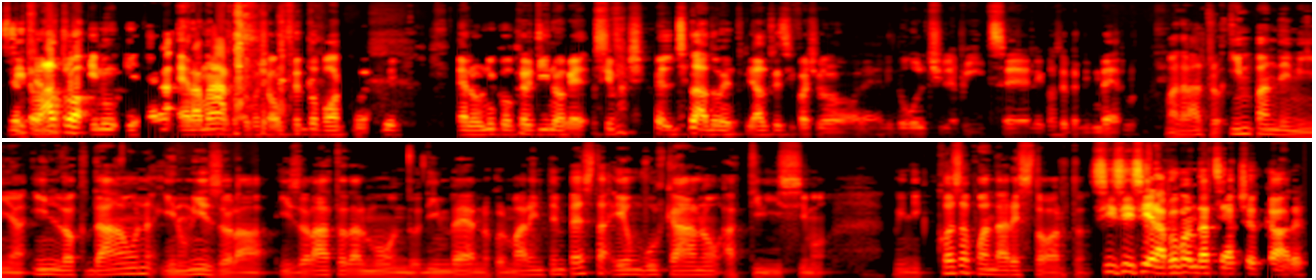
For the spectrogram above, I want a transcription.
Sì, tra l'altro in, era, era, marzo, faceva un freddo porco, era l'unico cretino che si faceva il gelato mentre gli altri si facevano le, le, dolci, le pizze, le cose per l'inverno. Ma tra l'altro in pandemia, in lockdown, in un'isola isolata dal mondo, d'inverno col mare in tempesta e un vulcano attivissimo quindi cosa può andare storto? Sì, sì, sì, era proprio andarsela a cercare.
